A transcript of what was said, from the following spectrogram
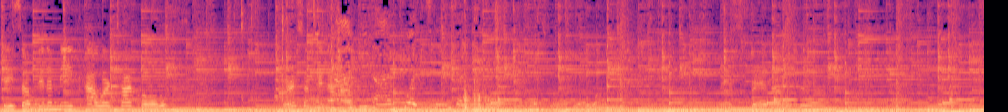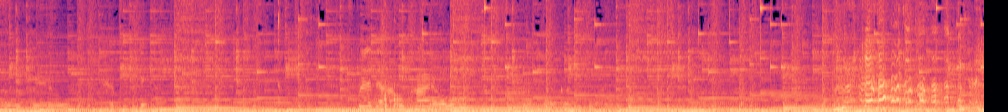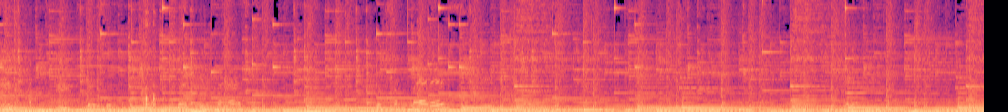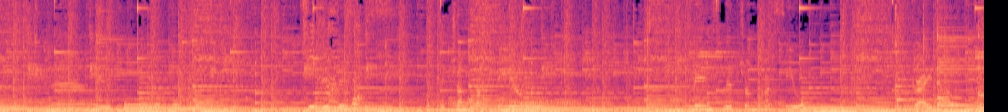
Okay, so I'm gonna make our tacos. First, I'm gonna have I put cheese on it? It's gonna blow up. I'm gonna spread out the avocado. Avocado. Spread the avocado. This is the lechon paksiw. Means lechon paksiw. Dried out.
